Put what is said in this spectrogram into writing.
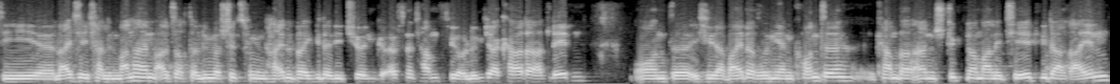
die Leichtathletikhalle in Mannheim als auch der Olympiastützpunkt in Heidelberg wieder die Türen geöffnet haben für Olympiakaderathleten und äh, ich wieder weiter trainieren konnte, kam dann ein Stück Normalität wieder rein.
